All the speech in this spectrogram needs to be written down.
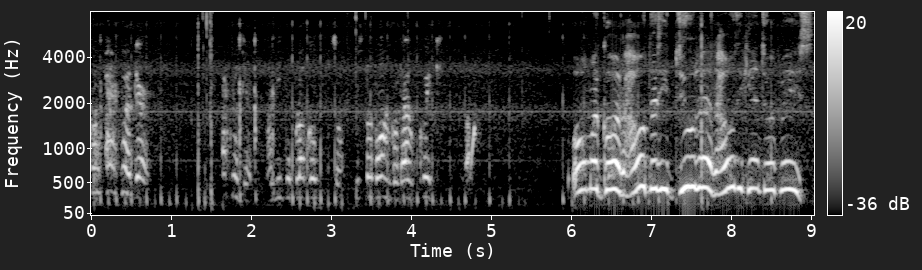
Go back out there. Back out there. I need to block up. So, Mr. Bond, go down quick. Oh my god! How did he do that? How did he get into our base?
